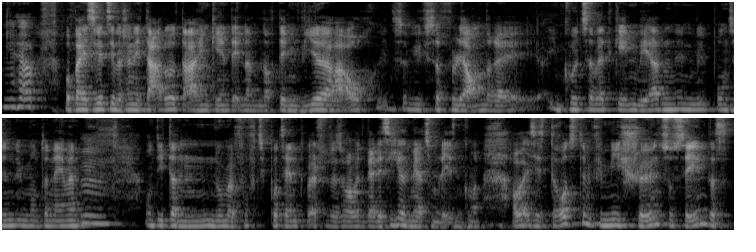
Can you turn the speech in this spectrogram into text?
Ja. Wobei es wird sich wahrscheinlich dadurch dahingehend ändern, nachdem wir auch, so wie so viele andere, in Kurzarbeit gehen werden in, bei uns in, im Unternehmen Mhm. und ich dann nur mal 50 Prozent beispielsweise arbeite, werde ich sicher mehr zum Lesen kommen. Aber es ist trotzdem für mich schön zu sehen, dass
